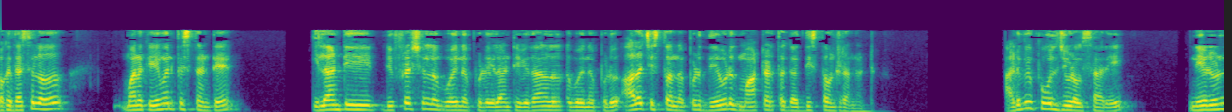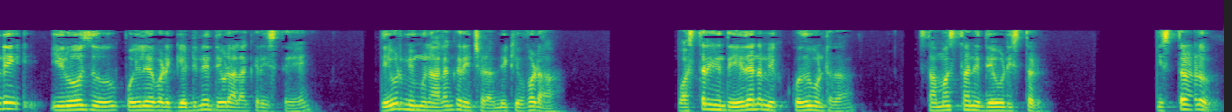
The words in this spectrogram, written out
ఒక దశలో మనకు ఏమనిపిస్తుందంటే ఇలాంటి డిప్రెషన్లో పోయినప్పుడు ఇలాంటి విధానాల్లో పోయినప్పుడు ఆలోచిస్తున్నప్పుడు దేవుడికి మాట్లాడుతూ గద్దిస్తూ ఉంటాడు అన్నట్టు. అడవి పువ్వులు చూడ ఒకసారి. నేనుండి ఈరోజు రోజు పొయ్యిలేబడి గడ్డినే దేవుడు అలంకరిస్తే దేవుడు మిమ్మల్ని అలంకరించడా? మీకు ఇవ్వడా? వస్త్రం ఏదైనా మీకు కొదుగు ఉంటుందా సమస్తాన్ని దేవుడు ఇస్తాడు. ఇస్తాడు.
